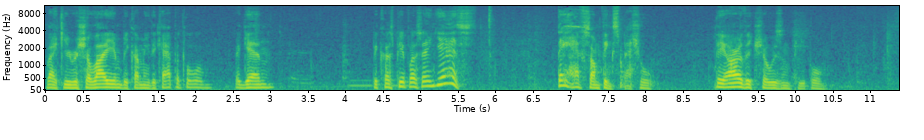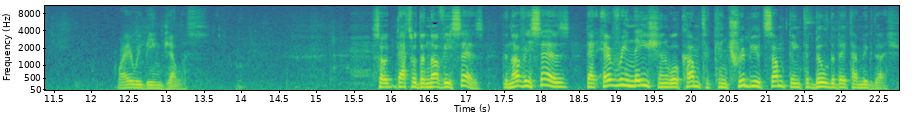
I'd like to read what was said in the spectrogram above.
Like Yerushalayim becoming the capital again. Because people are saying, yes, they have something special. They are the chosen people. Why are we being jealous? So that's what the Navi says. The Navi says that every nation will come to contribute something to build the Beit HaMikdash.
